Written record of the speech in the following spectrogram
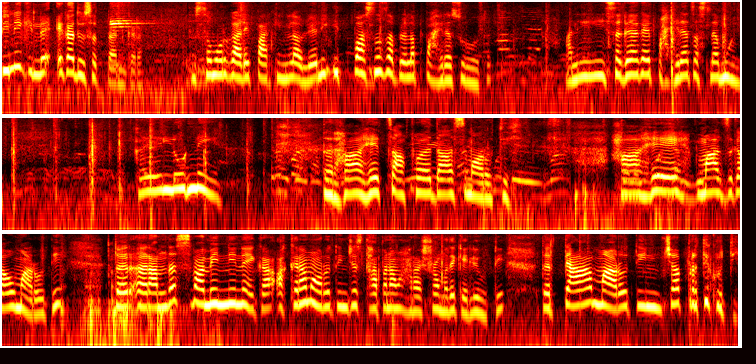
तिन्ही किल्ले एका दिवसात प्लॅन करा. समोर गाडी पार्किंग लावली आणि इथपासूनच आपल्याला पायऱ्या सुरू होतात. आणि सगळ्या काही पायऱ्याच असल्यामुळे काही लोड नाही आहे तर हा आहे चाफळदास मारुती. हा आहे माझगाव मारुती. तर रामदास स्वामींनी नाही का अकरा मारुतींची स्थापना महाराष्ट्रामध्ये केली होती. तर त्या मारुतींच्या प्रतिकृती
